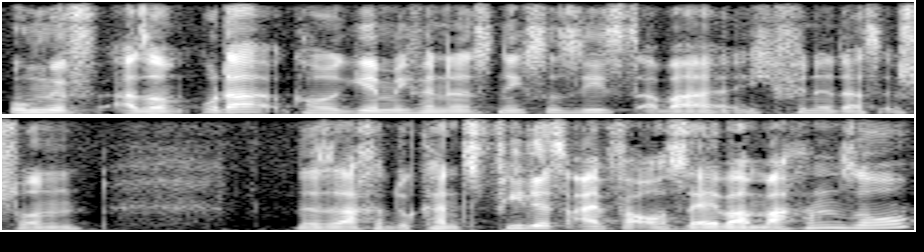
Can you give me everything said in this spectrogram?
ungefähr, also, oder korrigiere mich, wenn du das nicht so siehst, aber ich finde, das ist schon eine Sache. Du kannst vieles einfach auch selber machen so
